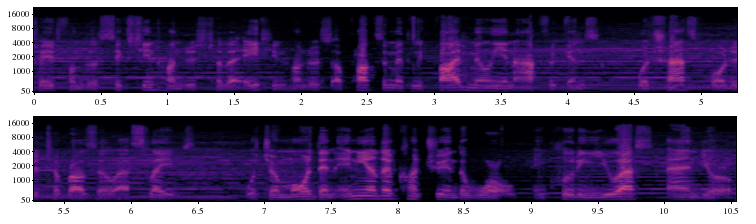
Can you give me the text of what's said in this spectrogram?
trade from the 1600s to the 1800s, approximately 5 million Africans were transported to Brazil as slaves, which are more than any other country in the world, including US and Europe.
